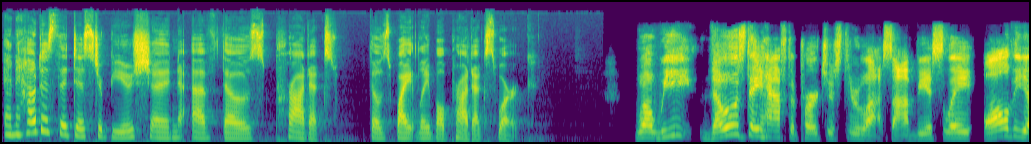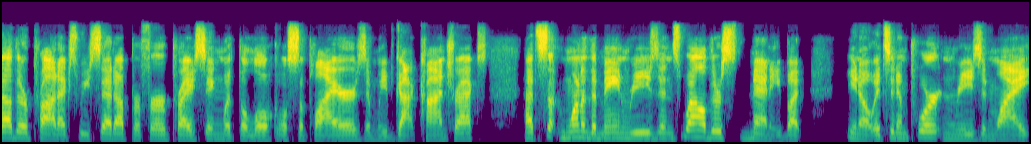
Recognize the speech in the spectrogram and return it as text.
And how does the distribution of those products, those white label products, work? Well, we those they have to purchase through us. Obviously, all the other products we set up preferred pricing with the local suppliers, and we've got contracts. That's one of the main reasons. Well, there's many, but you know, it's an important reason why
